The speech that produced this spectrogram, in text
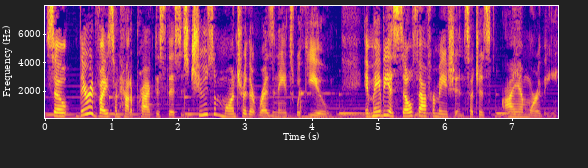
So, their advice on how to practice this is choose a mantra that resonates with you. It may be a self affirmation, such as, I am worthy.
